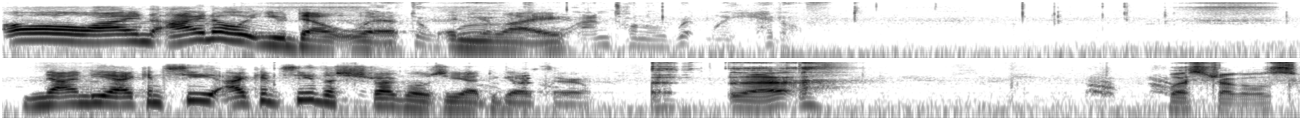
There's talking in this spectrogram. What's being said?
Oh, I, I know what you dealt with After in your work, life. Anton will rip my head off. 90, I can see I can see the struggles you had to go through. That? What struggles?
